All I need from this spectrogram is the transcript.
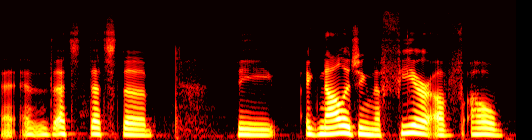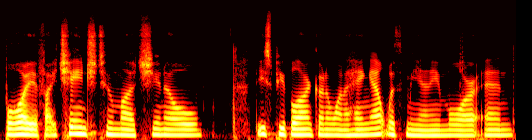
and that's that's the the acknowledging the fear of oh boy if i change too much you know these people aren't going to want to hang out with me anymore and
